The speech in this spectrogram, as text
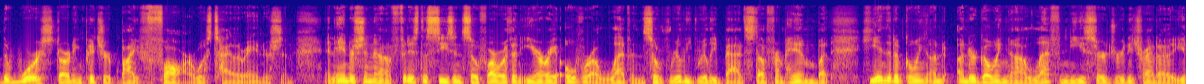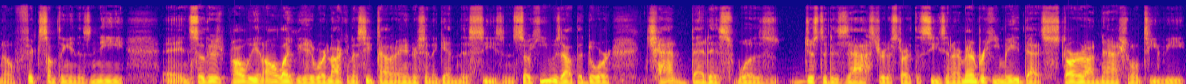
the worst starting pitcher by far was Tyler Anderson. And Anderson uh, finished the season so far with an ERA over 11, so really, really bad stuff from him. But he ended up going under, undergoing uh, left knee surgery to try to, you know, fix something in his knee. And so there's probably, in all likelihood, we're not going to see Tyler Anderson again this season. So he was out the door. Chad Bettis was just a disaster to start the season. I remember he made that start on national TV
